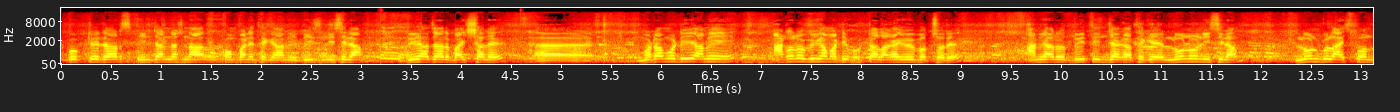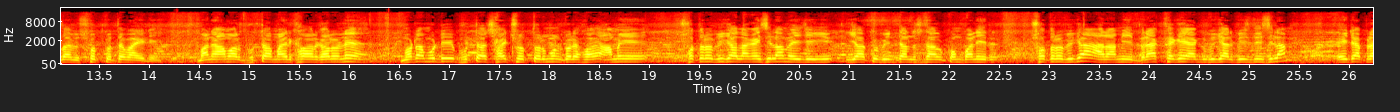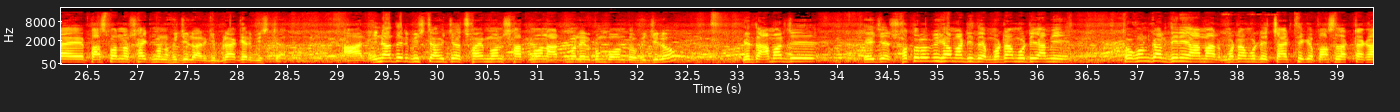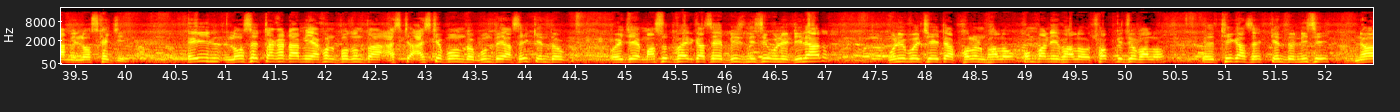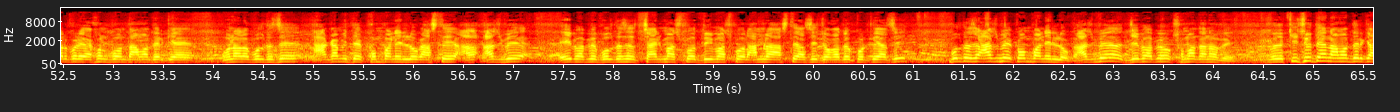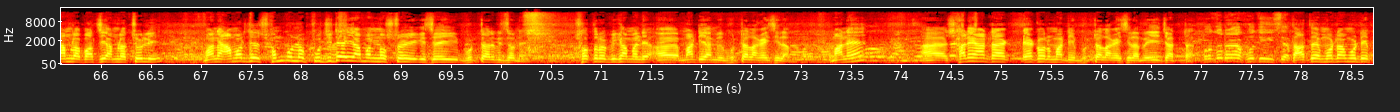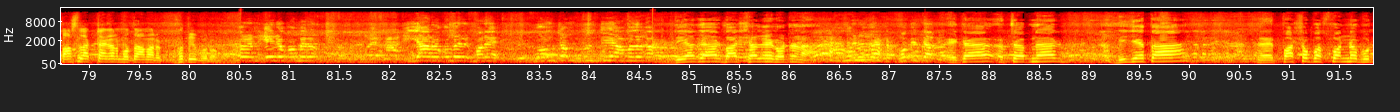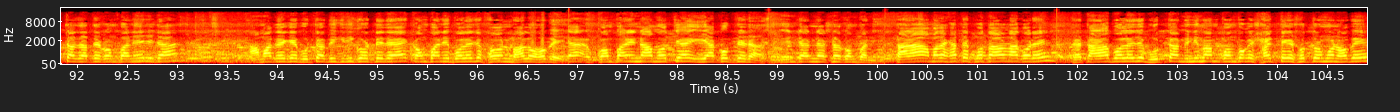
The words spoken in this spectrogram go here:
Yakub traders international company থেকে আমি বীজ নিয়েছিলাম। দুই হাজার বাইশ সালে মোটামুটি আমি আঠারো বিঘা মাটি ভুট্টা লাগাই ওই বছরে। আমি আরও দুই তিন জায়গা থেকে লোনও নিয়েছিলাম। লোনগুলো আজ পর্যন্ত আমি শোধ করতে পারিনি। মানে আমার ভুট্টা মাইর খাওয়ার কারণে মোটামুটি ভুট্টা ষাট সত্তর মন করে হয়। আমি সতেরো বিঘা লাগাইছিলাম এই যে ইয়াকুব ইন্টারন্যাশনাল কোম্পানির সতেরো বিঘা, আর আমি ব্র্যাক থেকে এক বিঘার বীজ নিয়েছিলাম। এইটা প্রায় পাঁচপান্ন ষাট মন হয়েছিল আর কি, ব্র্যাকের বীজটা। আর ইনাদের বীজটা হয়েছে ছয় মন, সাত মন, আট মন এরকম পর্যন্ত হয়েছিল কিন্তু আমার যে এই যে সতেরো বিঘা মাটিতে মোটামুটি আমি তখনকার দিনে আমার মোটামুটি চার থেকে পাঁচ লাখ টাকা আমি লস খাইছি। এই লসের টাকাটা আমি এখন পর্যন্ত আজকে আজকে পর্যন্ত গুনতে আসি কিন্তু ওই যে মাসুদ ভাইয়ের কাছে বীজ নিছি, উনি ডিলার। উনি বলছে, এটা ফলন ভালো কোম্পানি ভালো সব কিছু ভালো ঠিক আছে, কিন্তু নিছি। নেওয়ার পরে এখন পর্যন্ত আমাদেরকে, ওনারা বলতেছে, আগামীতে কোম্পানির লোক আসতে আসবে। এইভাবে বলতেছে চার মাস পর দুই মাস পর আমরা আসতে আসি যোগাযোগ করতে আসি বলতেছে আসবে কোম্পানির লোক আসবে যেভাবে হোক সমাধান হবে। কিছু দেন আমাদেরকে আমরা বাঁচি আমরা চলি। মানে আমার যে সম্পূর্ণ পুঁজিটাই আমার নষ্ট হয়ে গেছে এই ভুট্টার পিছনে। সতেরো বিঘা মাটি মাটি আমি ভুট্টা লাগাইছিলাম। মানে সাড়ে আট এক- একর মাটি ভুট্টা লাগাইছিলাম এই ক্ষতি তাতে মোটামুটি পাঁচ লাখ টাকার মতো আমার ক্ষতিপূরণ। মানে দুই হাজার বাইশ সালের ঘটনা। এটা হচ্ছে আপনার বিজেতা পাঁচশো পঁচপান্ন ভুট্টা জাতীয় কোম্পানির, এটা আমাদেরকে ভুট্টা বিক্রি করতে দেয়। কোম্পানি বলে যে ফলন ভালো হবে। কোম্পানির নাম হচ্ছে ইয়াকুব ট্রেডার্স ইন্টারন্যাশনাল কোম্পানি। তারা আমাদের সাথে প্রতারণা করে। তারা বলে যে ভুট্টা মিনিমাম কমপক্ষে ষাট থেকে সত্তর মন হবে।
